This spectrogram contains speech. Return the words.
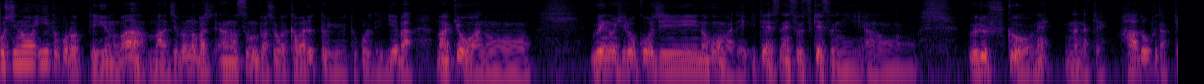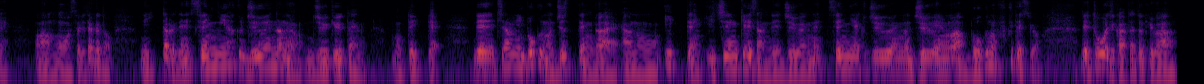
越しのいいところっていうのは、まあ自分の場所、あの、住む場所が変わるというところで言えば、まあ今日はあの上野広小路の方まで行ってですね、スーツケースに、あの売る服をね、なんだっけ、ハードオフだっけあもう忘れたけど、行ったらね、1210円なのよ、19点持って行って。で、ちなみに僕の10点が、あの、1.1円計算で10円ね。1210円の10円は僕の服ですよ。で、当時買った時は、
